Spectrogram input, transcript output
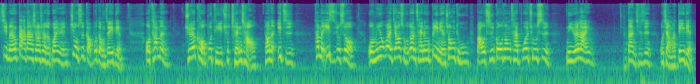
基本上大大小小的官员，就是搞不懂这一点哦。他们绝口不提前朝，然后呢，一直他们意思就是哦，我们用外交手段才能避免冲突，保持沟通才不会出事。你原来，但其实我讲嘛，第一点，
